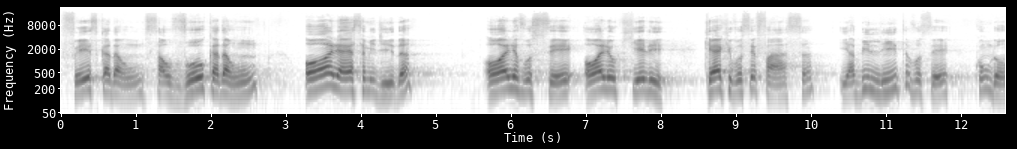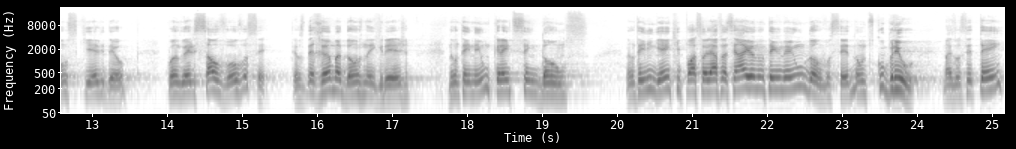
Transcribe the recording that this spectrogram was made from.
fez cada um, salvou cada um, olha essa medida, olha você, olha o que Ele quer que você faça e habilita você com dons que Ele deu quando Ele salvou você. Deus derrama dons na igreja, não tem nenhum crente sem dons, não tem ninguém que possa olhar e falar assim: ah, eu não tenho nenhum dom. Você não descobriu, mas você tem,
